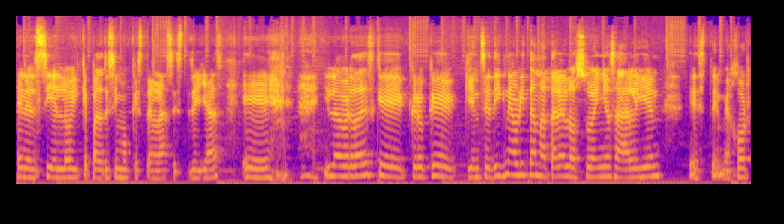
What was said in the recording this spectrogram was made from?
en el cielo y qué padrísimo que está en las estrellas. Eh, y la verdad es que creo que quien se digne ahorita matar a los sueños a alguien, este, mejor.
